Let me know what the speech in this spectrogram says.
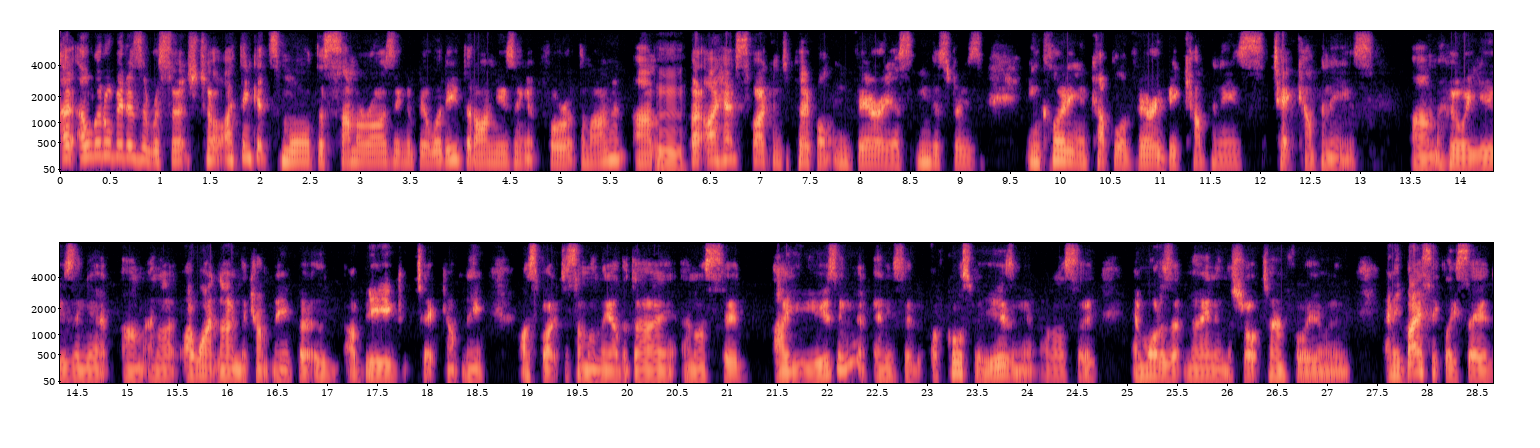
A, a, little bit as a research tool. I think it's more the summarizing ability that i'm using it for at the moment. Um, mm. but i have spoken to people in various industries including a couple of very big companies tech companies um, who are using it. Um, and I, I, won't name the company, but a big tech company. I spoke to someone the other day and I said, Are you using it? And he said, Of course we're using it. And I said, And what does it mean in the short term for you? And, and he basically said,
